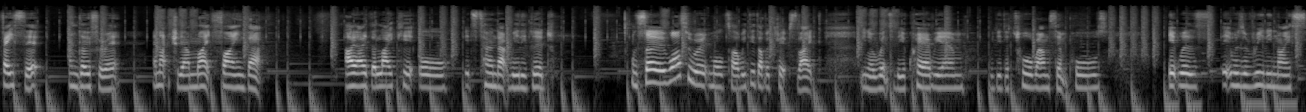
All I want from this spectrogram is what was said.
face it and go for it. And actually, I might find that I either like it or it's turned out really good. And so, whilst we were at Malta, we did other trips like, you know, we went to the aquarium, we did a tour around St. Paul's. It was it was a really nice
